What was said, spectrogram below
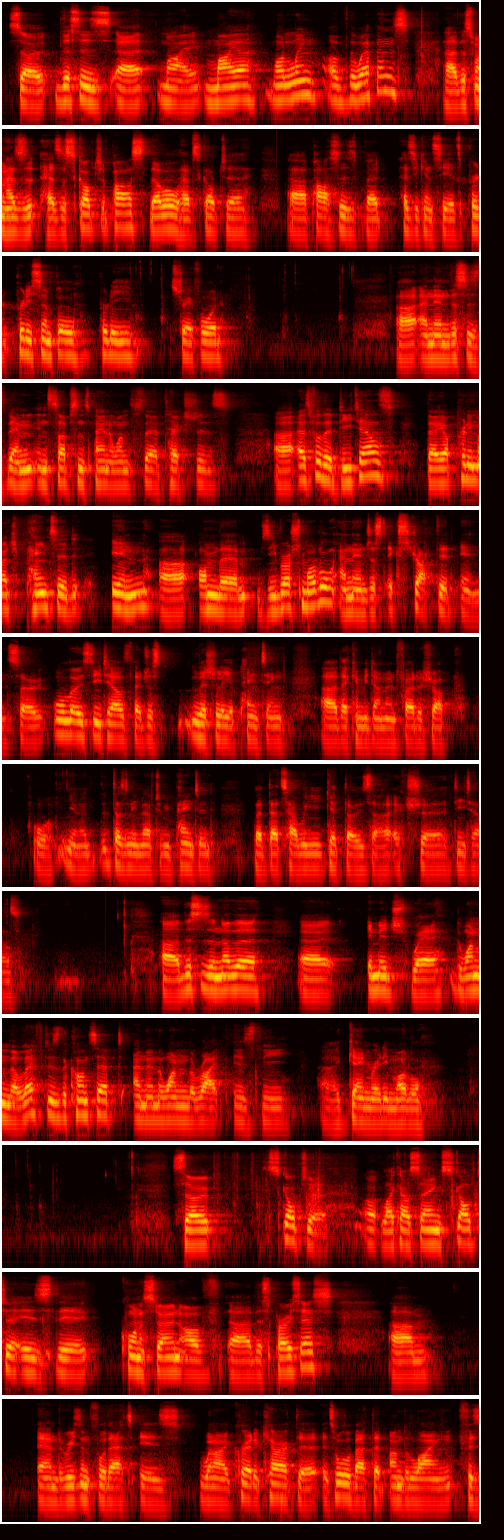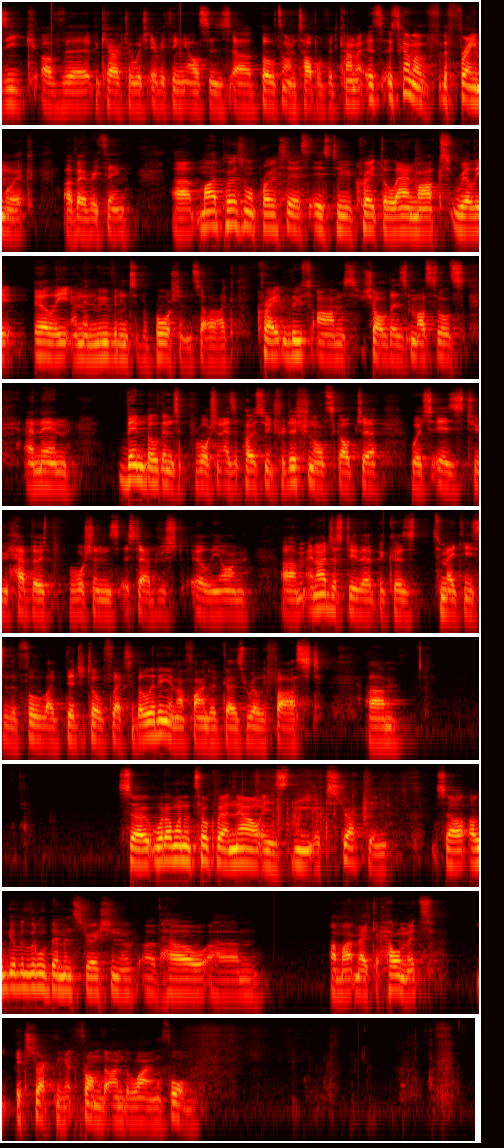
So this is uh, my Maya modeling of the weapons. Uh, this one has has a sculpture pass. They'll all have sculpture uh, passes, but as you can see, it's pretty, pretty simple, pretty straightforward. Uh, and then this is them in Substance Painter once they have textures. Uh, as for the details, they are pretty much painted in uh, on the ZBrush model and then just extracted in. So all those details, they're just literally a painting that can be done in Photoshop or you know, it doesn't even have to be painted, but that's how we get those uh, extra details. Uh, this is another uh, image where the one on the left is the concept and then the one on the right is the uh, game ready model. So sculpture, uh, like I was saying, sculpture is the cornerstone of this process. Um, and the reason for that is when I create a character, it's all about that underlying physique of the, the character, which everything else is uh, built on top of it. Kind of, it's, it's kind of the framework of everything. Uh, my personal process is to create the landmarks really early and then move it into proportion. So like create loose arms, shoulders, muscles, and then then build into proportion as opposed to traditional sculpture, which is to have those proportions established early on. Um, and I just do that because to make use of the full like digital flexibility, and I find it goes really fast. Um, so what I want to talk about now is the extracting. So I'll give a little demonstration of, of how um, I might make a helmet, extracting it from the underlying form.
